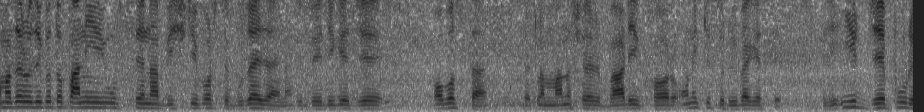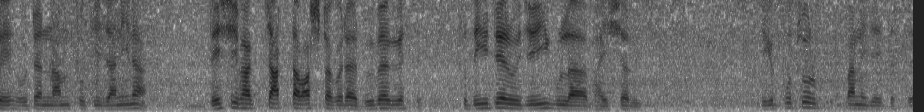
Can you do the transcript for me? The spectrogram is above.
আমাদের ওদিকে তো পানি উঠছে না, বৃষ্টি পড়ছে, বোঝাই যায় না। কিন্তু এদিকে যে অবস্থা, দেখলাম মানুষের বাড়ি, ঘর, অনেক কিছু ডুবে গেছে। যে ইট যে পুড়ে ওইটার নাম তো কি জানি না, বেশিরভাগ চারটা, পাঁচটা করে ডুবে গেছে। শুধু ইটের ওই যে ইগুলা ভাইসা রয়েছে। এদিকে প্রচুর পানি যাইতেছে।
